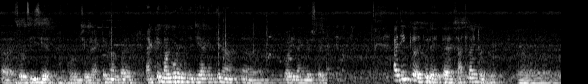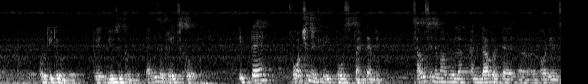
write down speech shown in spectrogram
Uh, so it's easier when you're acting Malbod. Acting in the Gianitina uh, body language. Thing. I think uh, today uh, satellite undu, uh, OTT great music. That is a great scope. It's there, uh, fortunately, post pandemic. South cinema will ಕಂಡಾಪಟ್ಟೆ audience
